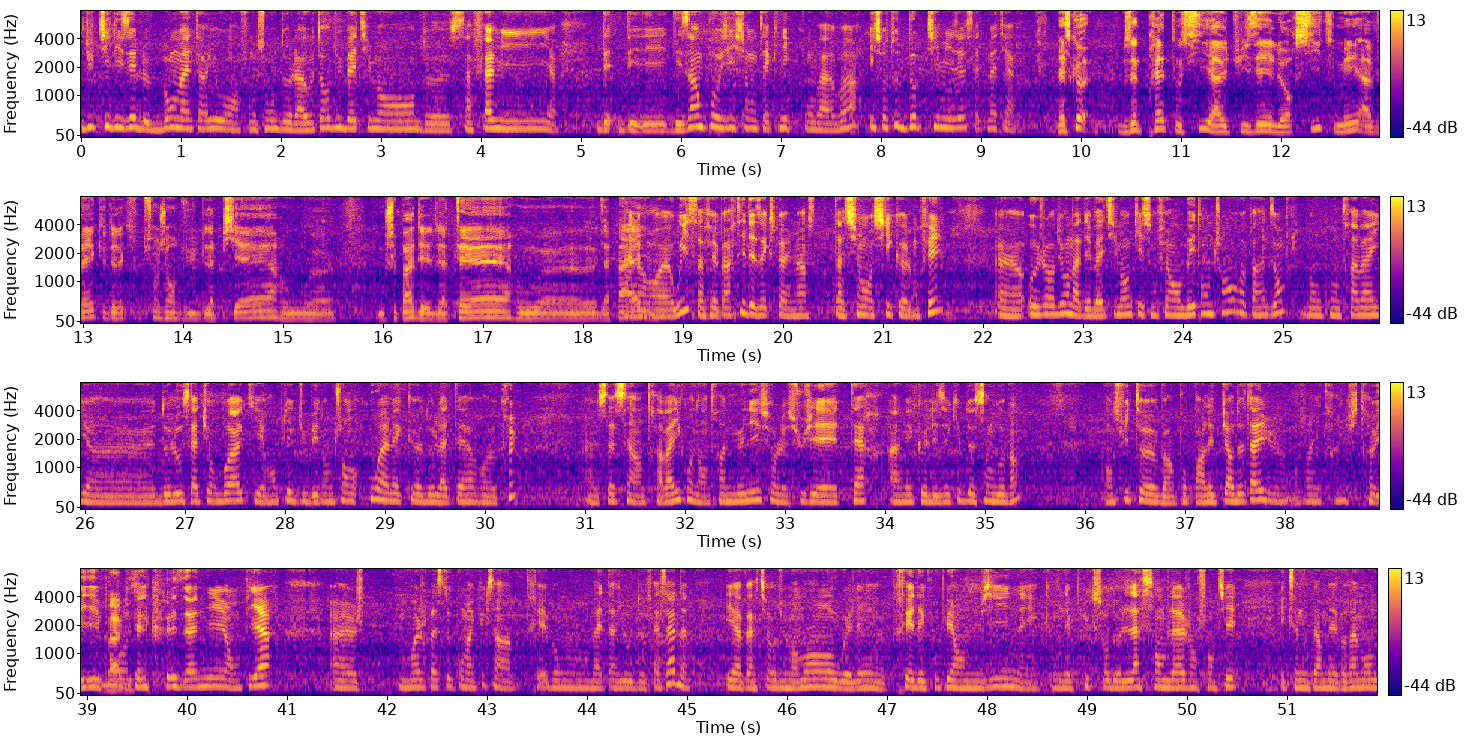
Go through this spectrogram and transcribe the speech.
d'utiliser le bon matériau en fonction de la hauteur du bâtiment, de sa famille, des, impositions techniques qu'on va avoir et surtout d'optimiser cette matière. Est-ce que vous êtes prête aussi à utiliser leur site, mais avec de la construction genre de la pierre ou, euh, je sais pas, de, la terre ou euh, de la paille? Alors oui, ça fait partie des expérimentations aussi que l'on fait. Euh, aujourd'hui, on a des bâtiments qui sont faits en béton de chanvre, par exemple. Donc, on travaille euh, de l'ossature bois qui est remplie avec du béton de chanvre ou avec euh, de la terre crue. ça, c'est un travail qu'on est en train de mener sur le sujet terre avec les équipes de Saint-Gobain. Ensuite, ben, pour parler de pierre de taille, j'ai travaillé bah, pendant quelques années en pierre. moi, je reste convaincu que c'est un très bon matériau de façade. Et à partir du moment où elle est pré-découpée en usine et qu'on n'est plus que sur de l'assemblage en chantier, et que ça nous permet vraiment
